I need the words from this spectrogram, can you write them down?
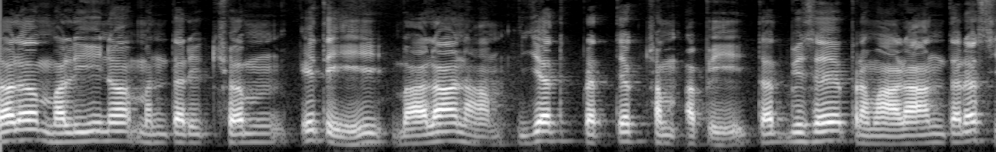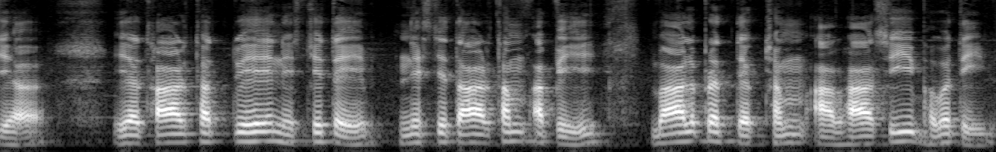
तलमलिनमन्तरिक्षम् इति बालानां यत् प्रत्यक्षम् अपि तद्विषय प्रमाणांतरस्य यथार्थत्वे निश्चिते निश्चितार्थम अपि बाल प्रत्यक्षम आभासी भवति।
